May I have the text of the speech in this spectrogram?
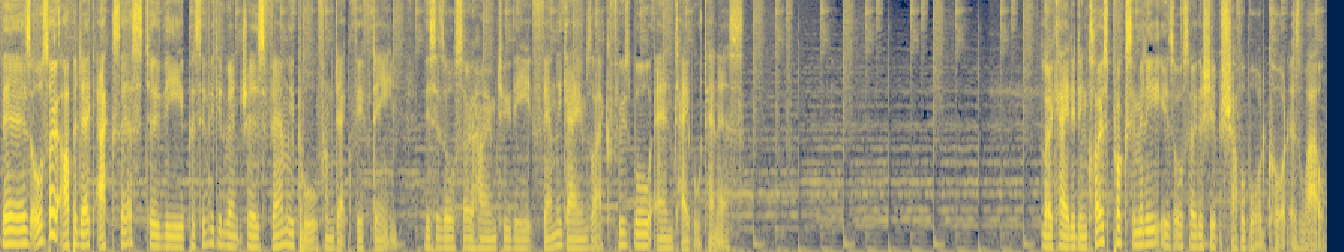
There's also upper deck access to the Pacific Adventures family pool from deck 15. This is also home to the family games like foosball and table tennis. Located in close proximity is also the ship's shuffleboard court as well.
